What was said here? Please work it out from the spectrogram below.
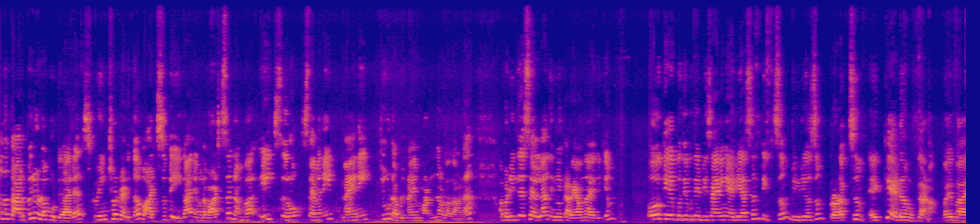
ഒന്ന് താല്പര്യമുള്ള കൂട്ടുകാര് സ്ക്രീൻഷോട്ട് എടുത്ത് വാട്സപ്പ് ചെയ്യുക. ഞങ്ങളുടെ WhatsApp number eight zero seven eight nine eight two double nine one എന്നുള്ളതാണ്. അപ്പൊ ഡീറ്റെയിൽസ് എല്ലാം നിങ്ങൾക്ക് അറിയാവുന്നതായിരിക്കും ഓക്കെ പുതിയ പുതിയ ഡിസൈനിങ് ഐഡിയാസും ടിപ്സും വീഡിയോസും പ്രൊഡക്ട്സും ഒക്കെ ആയിട്ട് നമുക്ക് കാണാം. ബൈ ബൈ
